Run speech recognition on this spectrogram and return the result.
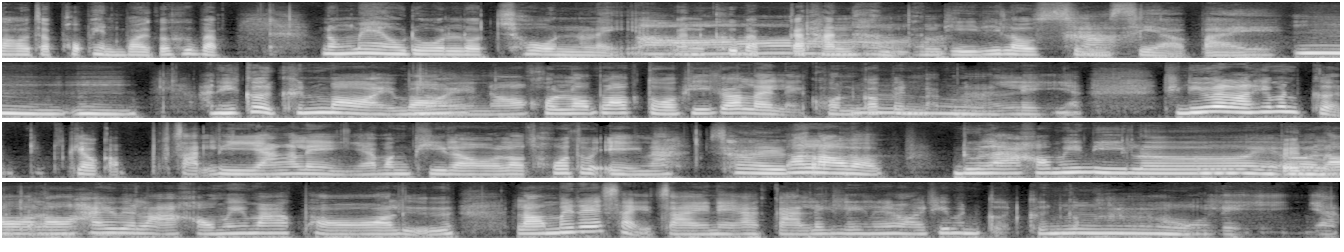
เราจะพบเห็นบ่อยก็คือแบบน้องแมวโดนรถชนอะไรอย่างเงี้อ๋ยอมันคือแบบกระทันหันทันทีที่เราสูญค่ะเสียไป อืมอืมอันนี้เกิดขึ้นบ่อยบ่อยเนอะเนาะคนรอบๆตัวพี่ก็หลาย ๆ คนก็เป็นแบบอืมนั้นอะไรอย่างเงี้ยทีนี้เวลาที่มันเกิดเกี่ยวกับสัตว์เลี้ยงอะไรอย่างเงี้ยบางทีเราเราโทษตัวเองนะใช่ว่าค่ะเราแบบดูแลเขาไม่ดีเลอืมยเอเป็นอเหมือนเรากันเราให้เวลาเขาไม่มากพอ หรือเราไม่ได้ใส่ใจในอาการเล็กๆน้อยๆที่มันเกิดขึ้นกับเขาอะไรอย่างเงี้ย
